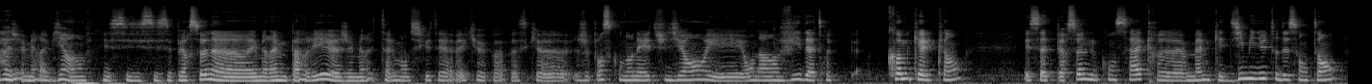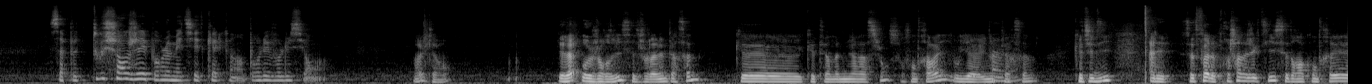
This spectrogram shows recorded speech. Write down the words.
Ah, j'aimerais bien. Hein. Et si, ces personnes euh, aimeraient me parler, euh, j'aimerais tellement discuter avec eux, quoi. Parce que je pense qu'on en est étudiant et on a envie d'être comme quelqu'un. Et cette personne nous consacre euh, même que 10 minutes de son temps. Ça peut tout changer pour le métier de quelqu'un, pour l'évolution. Ouais, clairement. Et là, aujourd'hui, c'est toujours la même personne que, que tu es en admiration sur son travail Ou il y a une autre ah personne Que tu dis, allez, cette fois, le prochain objectif, c'est de rencontrer.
